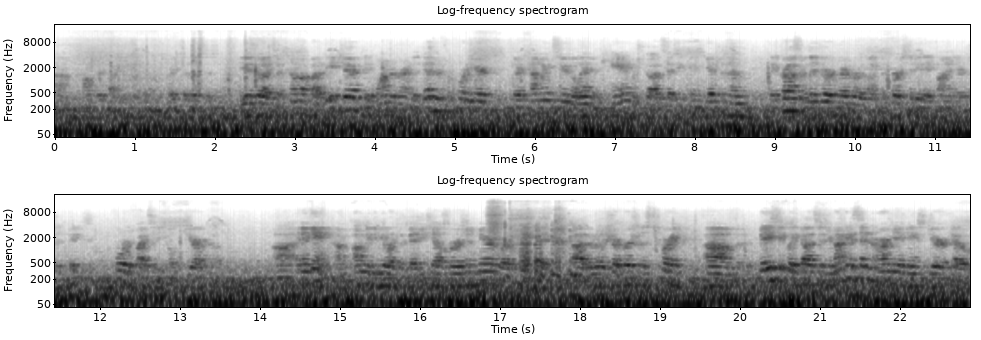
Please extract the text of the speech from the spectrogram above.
um, conquered by Israel. Right? So this is the Israelites have come up out of Egypt. They wandered around the desert for 40 years. They're coming to the land of Canaan, which God says He's going to give to them. They cross over the Jordan River, and like the first city they find, there's a big fortified city called Jericho. Uh, and again, I'm, I'm going to give you like the Veggie Tales version here, where uh, the really short version of the story. Um, basically, God says, You're not going to send an army against Jericho.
